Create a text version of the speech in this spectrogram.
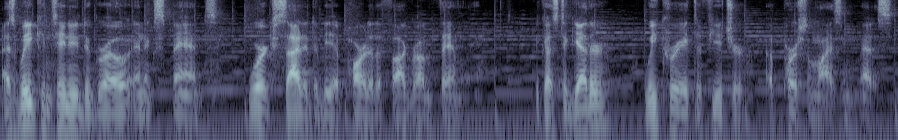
As we continue to grow and expand, we're excited to be a part of the Fagron family because together we create the future of personalizing medicine.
